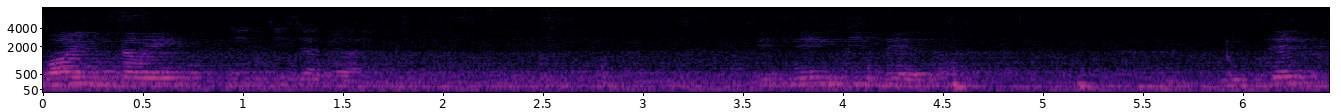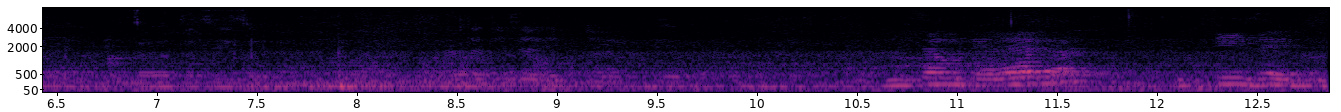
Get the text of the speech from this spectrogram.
y بيساوي إيه؟ 2 t زائد واحد. 2 t زائد ال z ثلاثة t زائد اثنين بيساوي 3 t زائد دي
